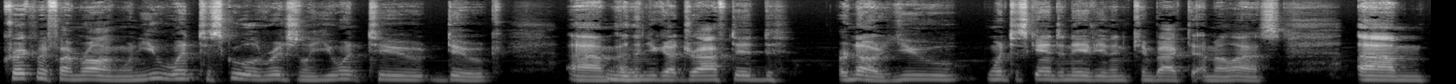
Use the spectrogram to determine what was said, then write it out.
correct me if I'm wrong, when you went to school originally, you went to Duke, um, mm-hmm. and then you got drafted or no, you went to Scandinavia and then came back to MLS. Um,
